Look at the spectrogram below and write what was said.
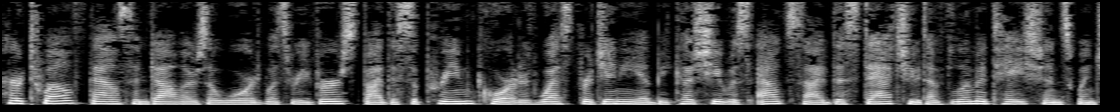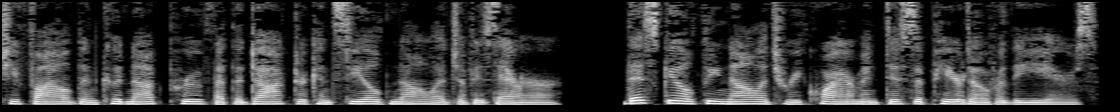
Her $12,000 award was reversed by the Supreme Court of West Virginia because she was outside the statute of limitations when she filed and could not prove that the doctor concealed knowledge of his error. This guilty knowledge requirement disappeared over the years,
